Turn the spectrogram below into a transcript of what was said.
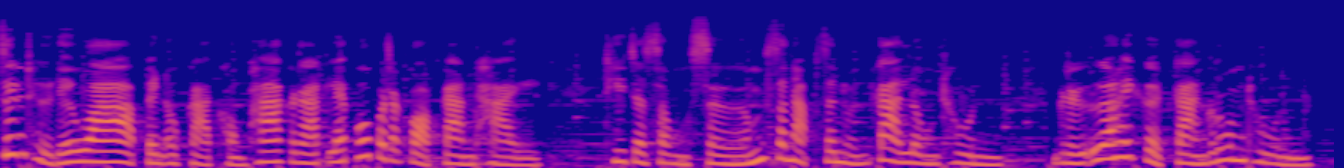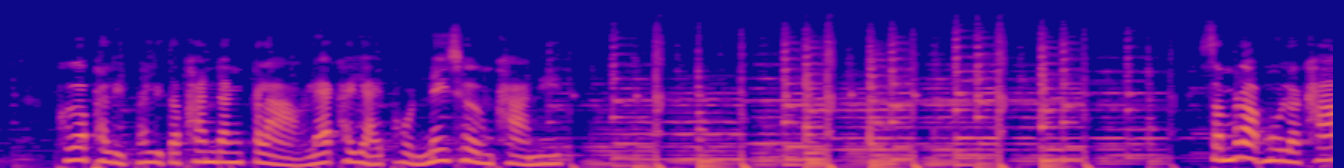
ซึ่งถือได้ว่าเป็นโอกาสของภาครัฐและผู้ประกอบการไทย ที่จะส่งเสริมสนับสนุนการลงทุน หรือเอื้อให้เกิดการร่วมทุน เพื่อผลิตผลิตภัณฑ์ดังกล่าว และขยายผลในเชิงพาณิชย์ สำหรับมูลค่า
